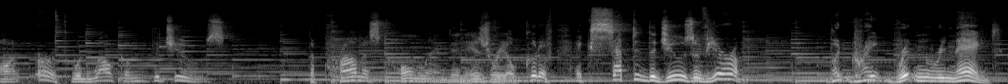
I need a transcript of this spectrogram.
on earth would welcome the Jews. The promised homeland in Israel could have accepted the Jews of Europe, but Great Britain reneged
